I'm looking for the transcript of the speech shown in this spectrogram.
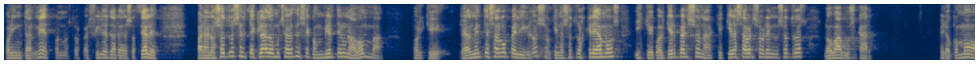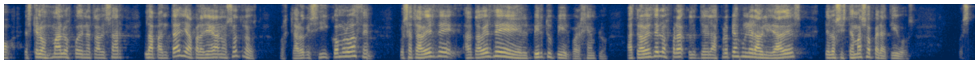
por internet, por nuestros perfiles de redes sociales. Para nosotros el teclado muchas veces se convierte en una bomba, porque Realmente es algo peligroso que nosotros creamos y que cualquier persona que quiera saber sobre nosotros lo va a buscar. Pero ¿cómo es que los malos pueden atravesar la pantalla para llegar a nosotros? Pues claro que sí. ¿Cómo lo hacen? Pues a través, de, a través del peer-to-peer, por ejemplo. A través de, los, de las propias vulnerabilidades de los sistemas operativos. Pues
